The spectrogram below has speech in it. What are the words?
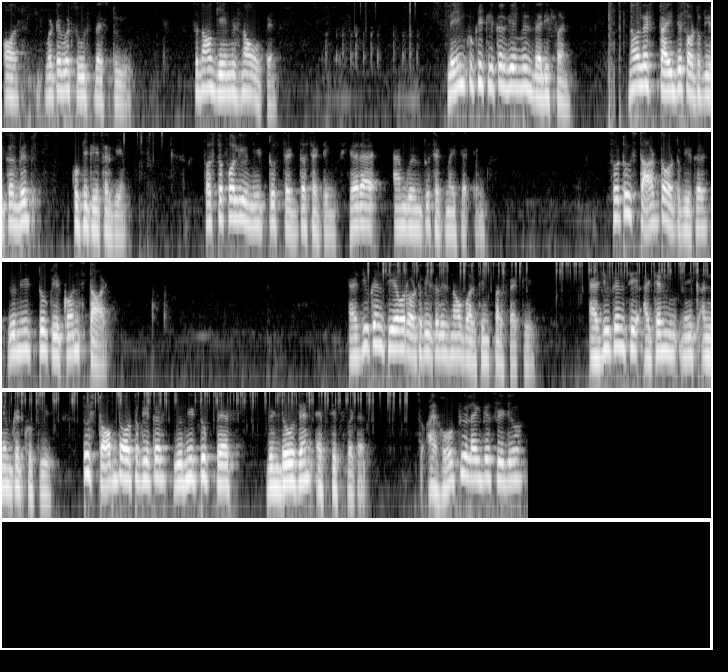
or whatever suits best to you. So now game is now open. Playing cookie clicker game is very fun. Now let's try this auto clicker with cookie clicker game. First of all, you need to set the settings. Here I am going to set my settings. So to start the auto clicker, you need to click on start. As you can see our auto clicker is now working perfectly. As you can see I can make unlimited cookies. To stop the auto clicker you need to press Windows and F6 button. So I hope you like this video.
